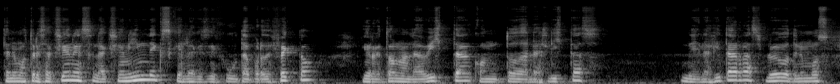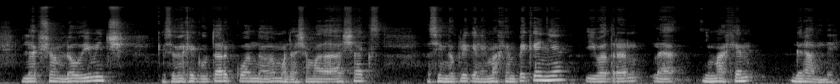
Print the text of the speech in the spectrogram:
tenemos tres acciones, la acción index, que es la que se ejecuta por defecto, y retorna la vista con todas las listas de las guitarras. Luego tenemos la acción load image, que se va a ejecutar cuando hagamos la llamada Ajax, haciendo clic en la imagen pequeña y va a traer la imagen grande.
